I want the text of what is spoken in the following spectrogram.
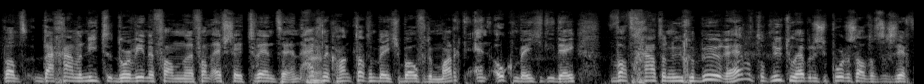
Want daar gaan we niet door winnen van, eh, van FC Twente. En eigenlijk hangt dat een beetje boven de markt. En ook een beetje het idee, wat gaat er nu gebeuren? Hè? Want tot nu toe hebben de supporters altijd gezegd,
